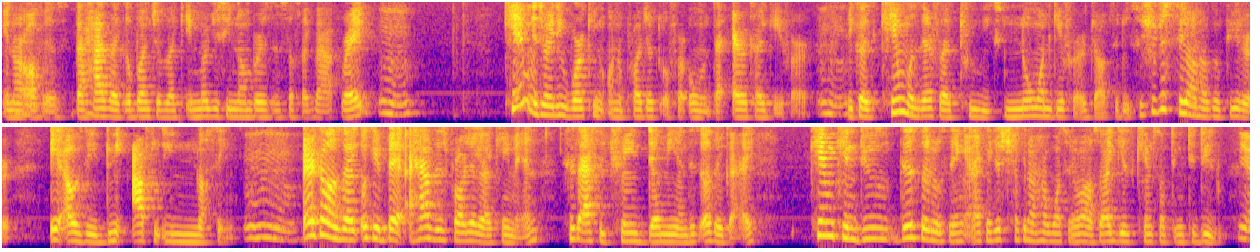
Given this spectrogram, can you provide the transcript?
in our mm-hmm. office that has like a bunch of like emergency numbers and stuff like that, right? Mm. Kim is already working on a project of her own that Erica gave her mm-hmm. because Kim was there for like two weeks. No one gave her a job to do, so she was just sit on her computer eight hours a day doing absolutely nothing. Erica was like, "Okay, bet I have this project that came in. Since I have to train Demi and this other guy, Kim can do this little thing, and I can just check in on her once in a while. So that gives Kim something to do." Yeah.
